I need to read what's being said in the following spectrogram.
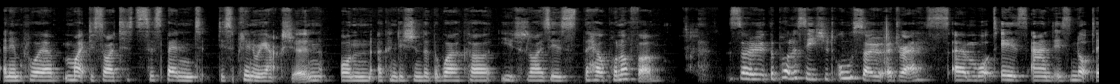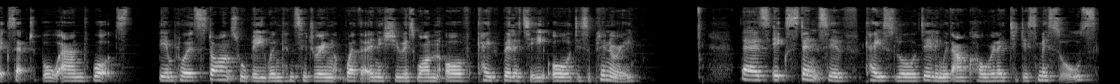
an employer might decide to suspend disciplinary action on a condition that the worker utilises the help on offer. So the policy should also address um, what is and is not acceptable and what the employer's stance will be when considering whether an issue is one of capability or disciplinary. There's extensive case law dealing with alcohol related dismissals,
